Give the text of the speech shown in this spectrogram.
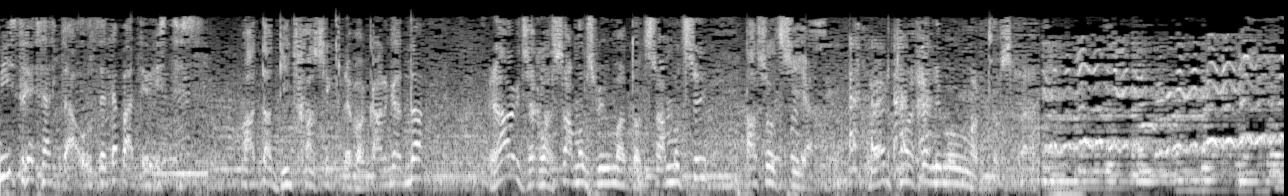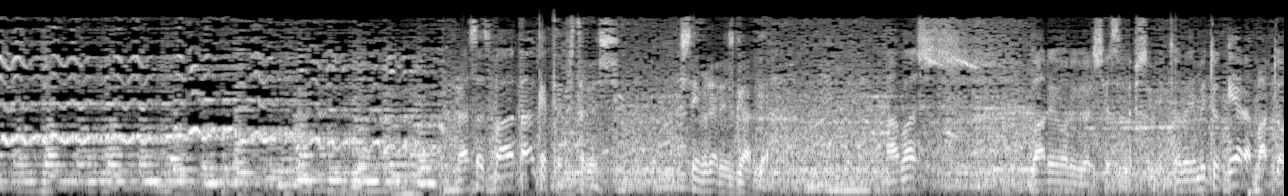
მის დღესასწაულზე და პატივისთვის ატა დიდხანს იქნება კარგად და რა ვიცი ახლა 60 მივუმატოთ 60 120-ია ერთმა ხელი მოუმართოს რა რასაც პაატაკეთებს დღეს სიმღერის გარდა. ამას ვარიორი ვერ შეძლებს იმიტომ რომ იმიტომ კი არა მარტო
